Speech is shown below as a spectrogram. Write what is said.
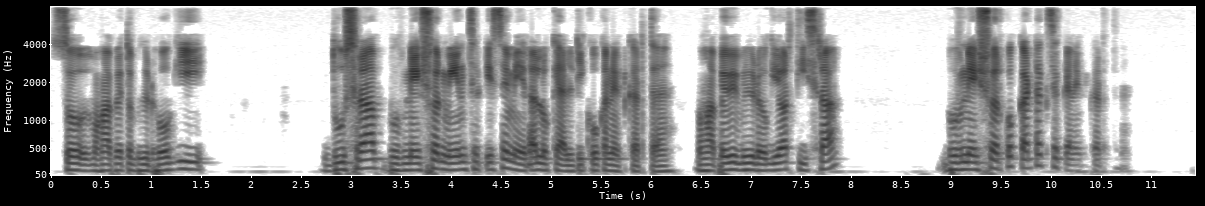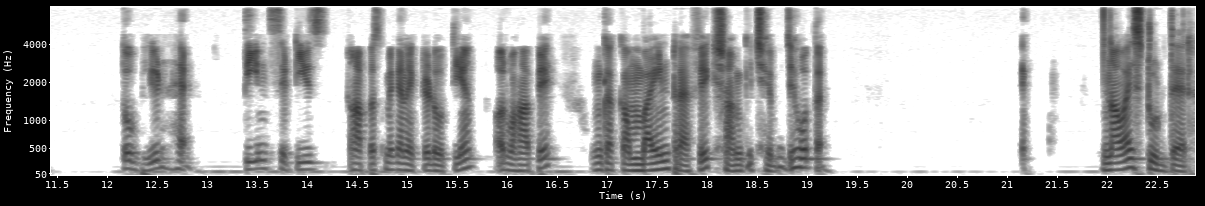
सो so, वहाँ पे तो भीड़ होगी। दूसरा भुवनेश्वर मेन सिटी से मेरा लोकेलिटी को कनेक्ट करता है। वहाँ पे भी भीड़ होगी और तीसरा भुवनेश्वर को कटक से कनेक्ट करता है। तो भीड़ है। तीन सिटीज़ आपस में कनेक्टेड होती हैं और वहाँ पे उनका कंबाइंड ट्रैफ़िक शाम के छः बजे होता है। Now I stood there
